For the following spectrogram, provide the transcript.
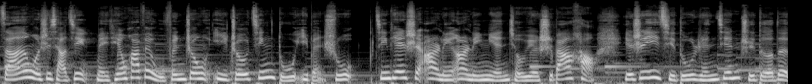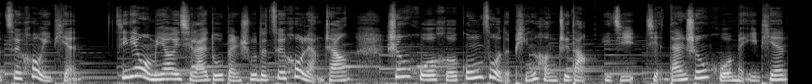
早安，我是小静，每天花费五分钟，一周精读一本书。今天是二零二零年九月十八号，也是一起读《人间值得》的最后一天。今天我们要一起来读本书的最后两章：生活和工作的平衡之道，以及简单生活每一天。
